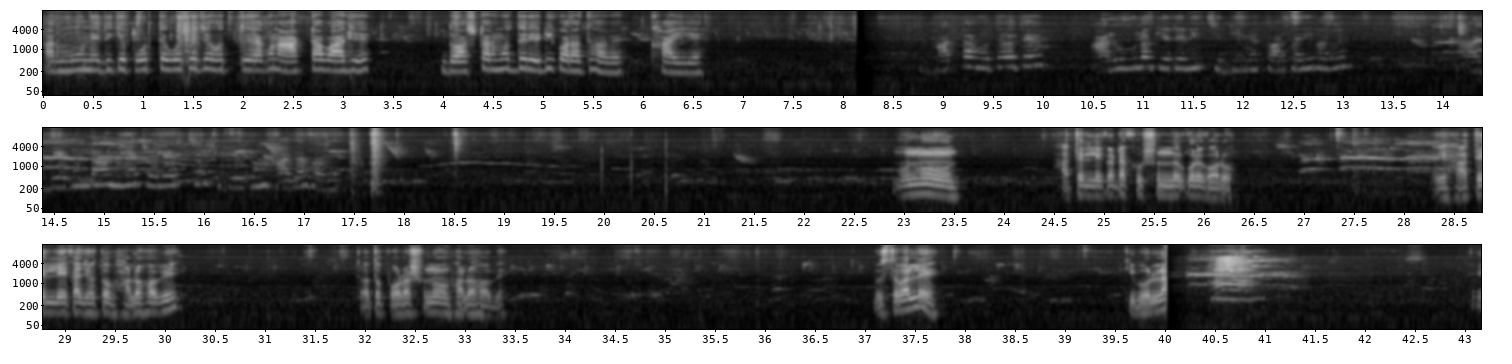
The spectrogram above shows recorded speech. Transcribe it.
আর মন এদিকে পড়তে বসেছে। ওর তো এখন আটটা বাজে। দশটার মধ্যে রেডি করাতে হবে খাইয়ে। ভাতটা হতে হতে আলুগুলো কেটে নিচ্ছি, ডিমের তরকারি হবে। আর বেগুনটাও নিয়ে চলে এসেছি, বেগুন ভাজা হবে। মুনমুন, হাতের লেখাটা খুব সুন্দর করে করো। এই হাতের লেখা যত ভালো হবে, তত পড়াশুনোও ভালো হবে। বুঝতে পারলে? কি বললাম?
